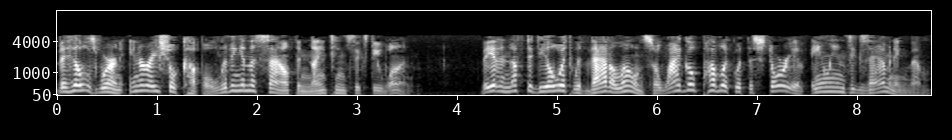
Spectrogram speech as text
The Hills were an interracial couple living in the South in 1961. They had enough to deal with with that alone, so why go public with the story of aliens examining them?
